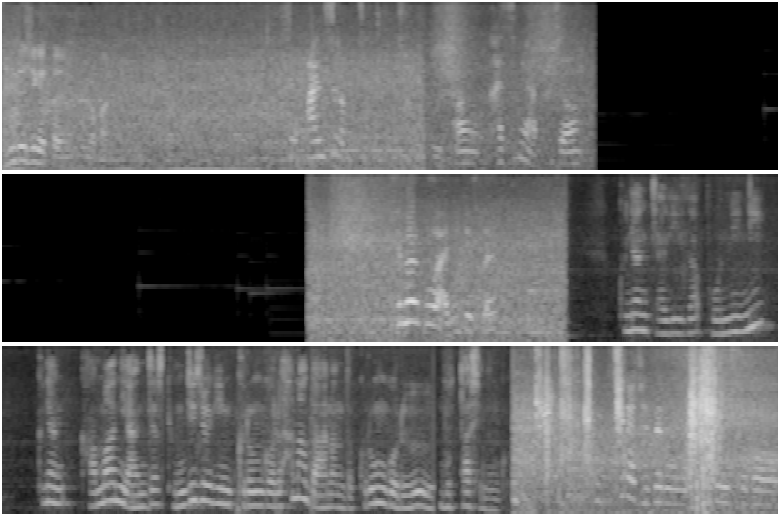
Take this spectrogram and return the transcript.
힘드시겠다 이런 생각 많이 했어요. 안쓰럽죠. 아, 가슴이 아프죠. 생활고 아니겠어요? 그냥 자기가 본인이 그냥 가만히 앉아서 경제적인 그런 걸 하나도 안 한다. 그런 거를 못 하시는 거. 복지가 제대로 안 돼 있어서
